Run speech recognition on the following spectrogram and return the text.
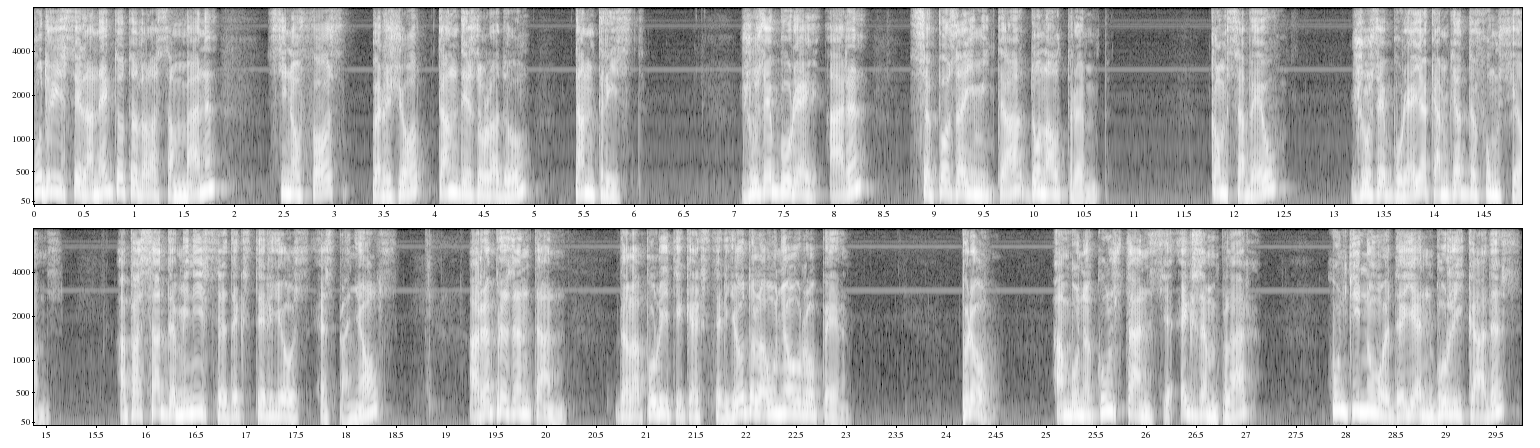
Podria ser l'anècdota de la setmana si no fos, per jo, tan desolador, tan trist. Josep Borrell ara se posa a imitar Donald Trump. Com sabeu, Josep Borrell ha canviat de funcions. Ha passat de ministre d'Exteriors espanyols a representant de la política exterior de la Unió Europea. Però amb una constància exemplar, continua deient borricades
